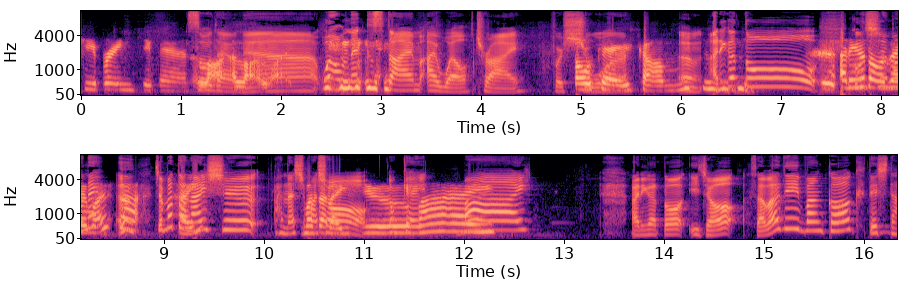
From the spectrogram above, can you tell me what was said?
cheaper in Japan. A そうだ lot, よ a ね lot, a lot. Well, next time I will try for sure. Okay, come. うん、ありがとう。ありがとうございました今週もねうんじゃあまたはい来週話しましょう。また来週 OK バイバイ ありがとう。以上、サワディーバンコクでした。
